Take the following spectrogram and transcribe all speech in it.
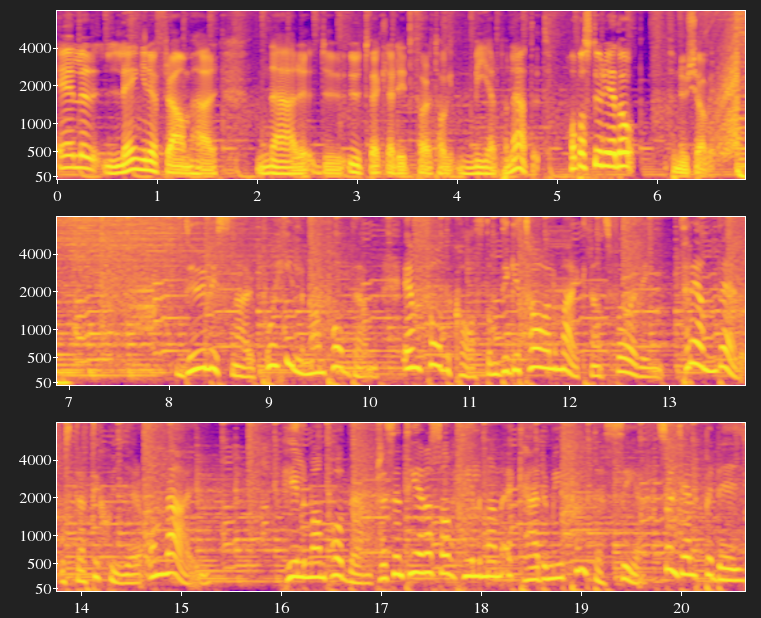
eller längre fram här när du utvecklar ditt företag mer på nätet. Hoppas du är redo, för nu kör vi! Du lyssnar på Hillmanpodden, en podcast om digital marknadsföring, trender och strategier online. Hillmanpodden presenteras av hillmanacademy.se som hjälper dig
